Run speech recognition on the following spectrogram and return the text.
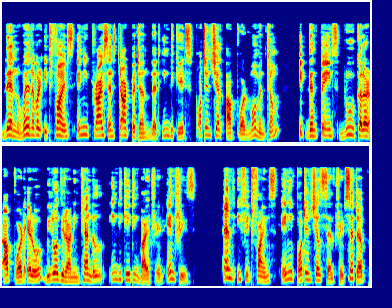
then whenever it finds any price and chart pattern that indicates potential upward momentum, it then paints blue color upward arrow below the running candle indicating buy trade entries and if it finds any potential sell trade setup,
